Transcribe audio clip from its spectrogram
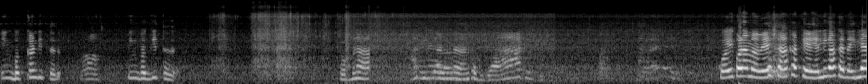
ಹಿಂಗೆ ಬಕ್ಕೊಂಡಿತ್ತದು. ಹಿಂಗೆ ಬಗ್ಗಿತ್ತದು. ಕೊಯ್ಕೊಳಮ್ಮ ವೇಷ ಹಾಕಕ್ಕೆ ಎಲ್ಲಿಗೆ ಹಾಕದೆ ಇಲ್ಲೇ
